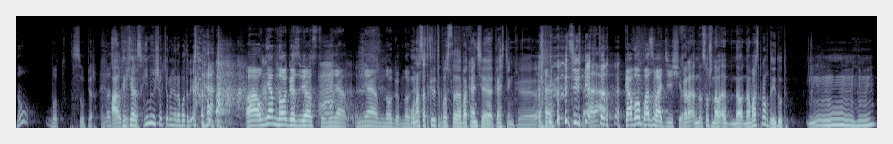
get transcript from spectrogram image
Ну, вот. Супер. А быстро. с какими еще актерами работали? А у меня много звезд, у меня, у меня много-много. У нас открыта просто вакансия, кастинг. э, Директор. Кого позвать еще? Ну, Слушай, на вас, правда, идут? Нам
